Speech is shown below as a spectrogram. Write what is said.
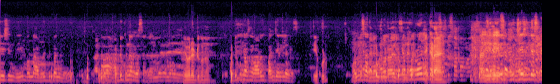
చేసింది మొన్న అభివృద్ధి పనులు అడ్డుకున్నారు కదా సార్ ఎవరు అడ్డుకున్నారు అడ్డుకున్నారు సార్ ఆ రోజు పని జరగలేదు సార్ ఎప్పుడు ఎక్కడ పూజ చేసిందే సార్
